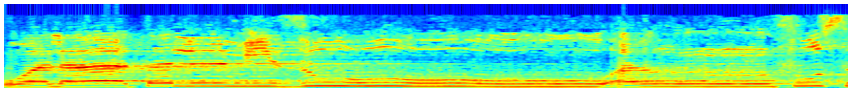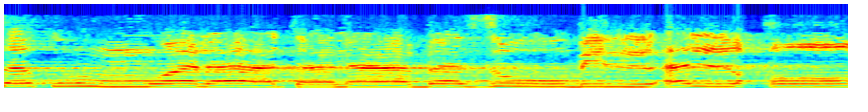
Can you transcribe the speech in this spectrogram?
ولا تلمزوا أنفسكم ولا تنابزوا بالألقاب.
